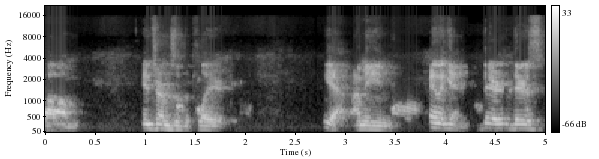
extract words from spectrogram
um, in terms of the player. Yeah, I mean, and again, there there's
